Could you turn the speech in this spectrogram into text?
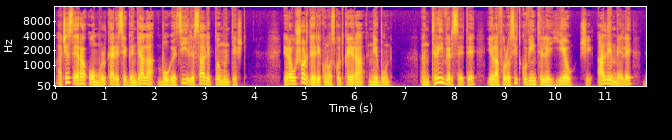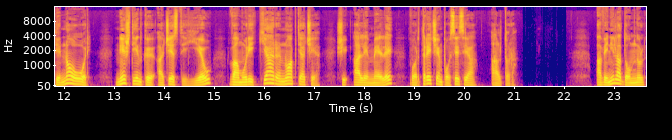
Acesta era omul care se gândea la bogățiile sale pământești. Era ușor de recunoscut că era nebun. În trei versete, el a folosit cuvintele eu și ale mele de nouă ori, neștiind că acest eu va muri chiar în noaptea aceea și ale mele vor trece în posesia altora. A veni la Domnul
